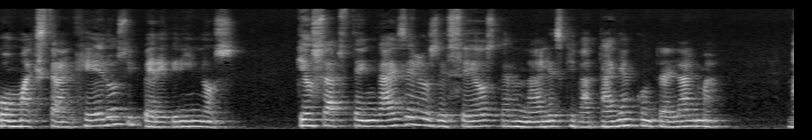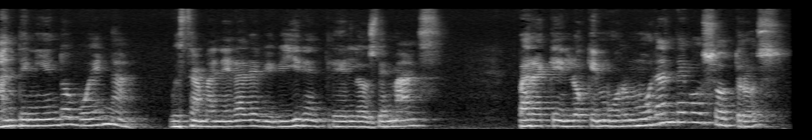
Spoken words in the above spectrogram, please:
como extranjeros y peregrinos, que os abstengáis de los deseos carnales que batallan contra el alma, manteniendo buena vuestra manera de vivir entre los demás, para que en lo que murmuran de vosotros,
